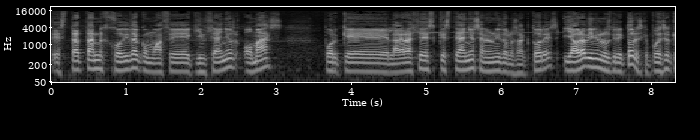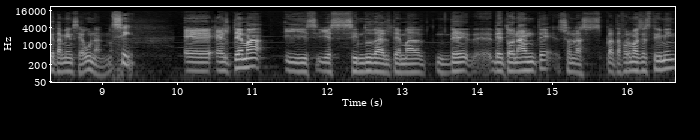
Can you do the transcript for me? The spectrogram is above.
está tan jodida como hace 15 años o más, porque la gracia es que este año se han unido los actores y ahora vienen los directores, que puede ser que también se unan, ¿no? Sí, Eh, el tema, y, y es sin duda el tema de- de- detonante, son las plataformas de streaming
